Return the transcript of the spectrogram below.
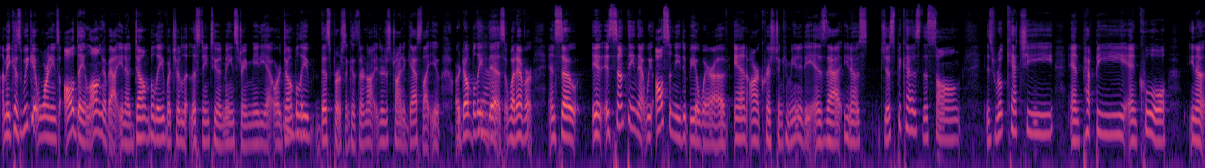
I mean, because we get warnings all day long about, you know, don't believe what you're listening to in mainstream media, or don't mm-hmm. believe this person because they're not, they're just trying to gaslight you, or don't believe Yeah. this, or whatever. And so it is something that we also need to be aware of in our Christian community is that, you know, just because the song is real catchy and peppy and cool, you know,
